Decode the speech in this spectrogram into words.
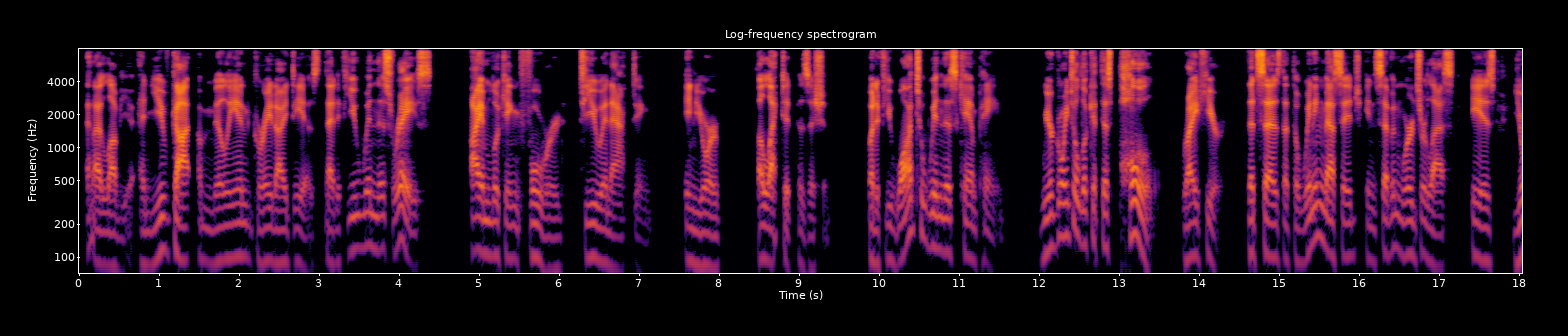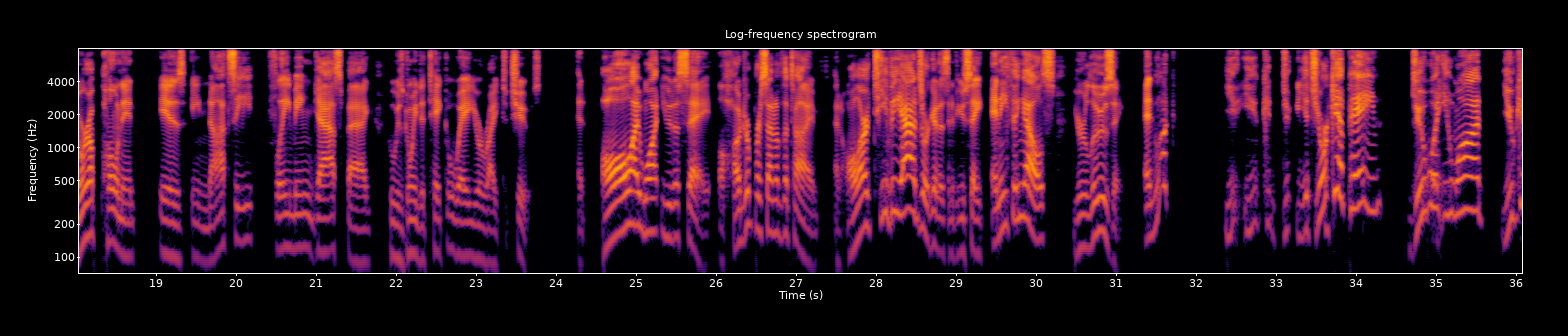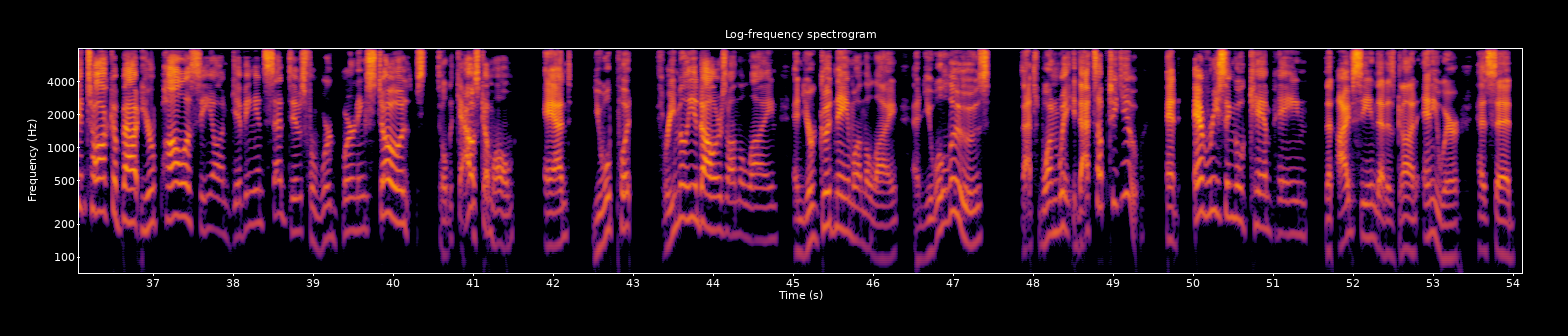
and I love you. And you've got a million great ideas that if you win this race, I am looking forward to you enacting in your elected position. But if you want to win this campaign, we're going to look at this poll right here that says that the winning message in seven words or less is your opponent is a Nazi flaming gas bag who is going to take away your right to choose. And all I want you to say 100% of the time, and all our TV ads are going to say, if you say anything else, you're losing. And look, you, you can do, it's your campaign. Do what you want. You can talk about your policy on giving incentives for wood burning stoves till the cows come home. And you will put $3 million on the line and your good name on the line, and you will lose. That's one way. That's up to you. And every single campaign that I've seen that has gone anywhere has said,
